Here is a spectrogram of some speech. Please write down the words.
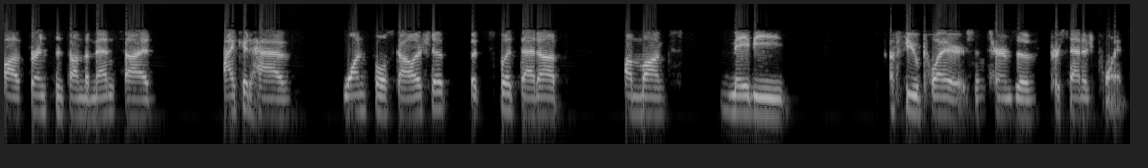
uh, for instance, on the men's side, I could have one full scholarship, but split that up amongst maybe a few players in terms of percentage points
